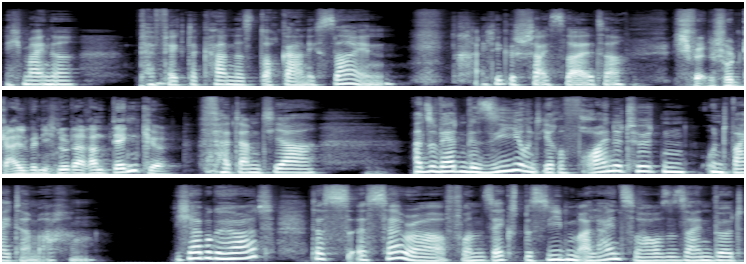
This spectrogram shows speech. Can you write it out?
Ich meine, perfekter kann es doch gar nicht sein. Heilige Scheiße, Alter. Ich werde schon geil, wenn ich nur daran denke. Verdammt ja. Also werden wir sie und ihre Freunde töten und weitermachen. Ich habe gehört, dass Sarah von sechs bis sieben allein zu Hause sein wird,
